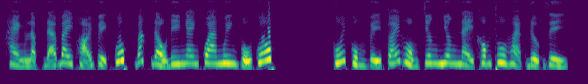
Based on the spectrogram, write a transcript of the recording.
Hàng Lập đã bay khỏi Việt Quốc bắt đầu đi ngang qua Nguyên Vũ Quốc. Cuối cùng vị toái hồn chân nhân này không thu hoạch được gì.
